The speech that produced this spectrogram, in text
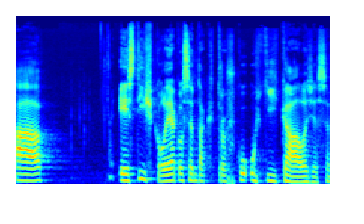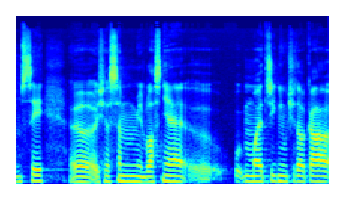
A i z té školy jako jsem tak trošku utíkal, že jsem si, eh, že jsem vlastně, eh, moje třídní učitelka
